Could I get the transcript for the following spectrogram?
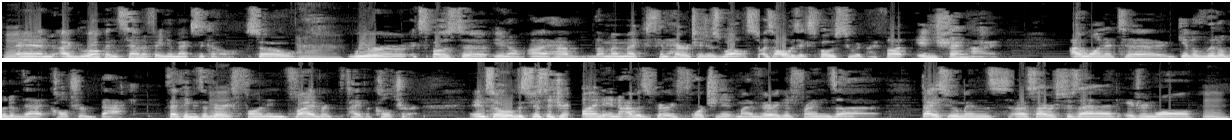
Mm. And I grew up in Santa Fe, New Mexico. So ah. we were exposed to, you know, I have the, my Mexican heritage as well. So I was always exposed to it. I thought in Shanghai, I wanted to give a little bit of that culture back. So I think it's a very mm. fun and vibrant type of culture. And so it was just a dream of mine. And I was very fortunate. My very good friends, uh, Dice Umans, uh, Cyrus Shazad, Adrian Wall, mm.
